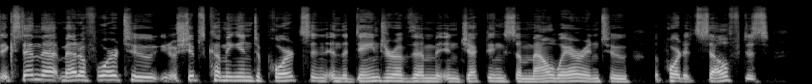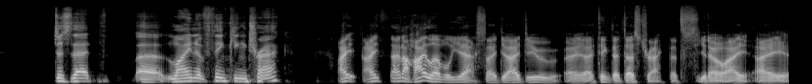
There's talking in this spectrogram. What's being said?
extend that metaphor to you know ships coming into ports and, and, the danger of them injecting some malware into the port itself? Does does that uh, line of thinking track? I, I, at a high level, yes, I do. I do. I, I think that does track. That's you know, I, I,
